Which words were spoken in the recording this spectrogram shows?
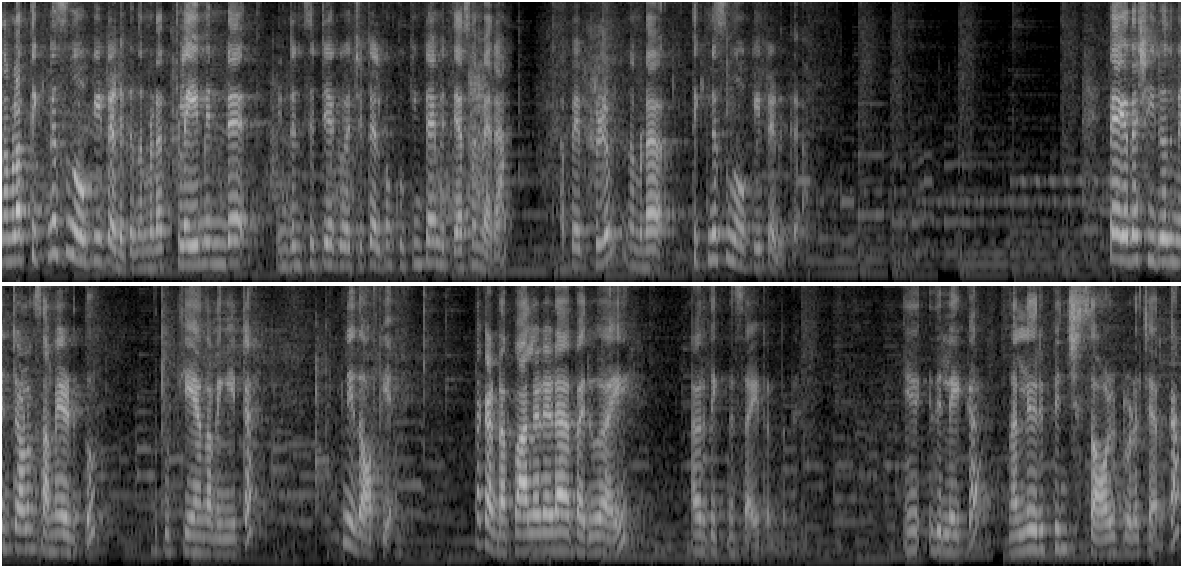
നമ്മൾ ആ തിക്നെസ് നോക്കിയിട്ട് എടുക്കും. നമ്മുടെ ഫ്ലെയിമിന്റെ ഇന്റൻസിറ്റി ഒക്കെ വെച്ചിട്ട് ചിലപ്പം കുക്കിംഗ് ടൈം വ്യത്യാസം വരാം. അപ്പോൾ എപ്പോഴും നമ്മുടെ തിക്നെസ് നോക്കിയിട്ട് എടുക്കുക. ഇപ്പോൾ ഏകദേശം ഇരുപത് മിനിറ്റോളം സമയമെടുത്തു. ഇത് കുക്ക് ചെയ്യാൻ തുടങ്ങിയിട്ട് ഇനി ഇത് ഓഫ് ചെയ്യാം. ഇപ്പം കണ്ടോ പാലടയുടെ പരുവായി അവർ തിക്നെസ് ആയിട്ടുണ്ട്. ഇതിലേക്ക് നല്ലൊരു പിഞ്ച് സോൾട്ട് കൂടെ ചേർക്കാം.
